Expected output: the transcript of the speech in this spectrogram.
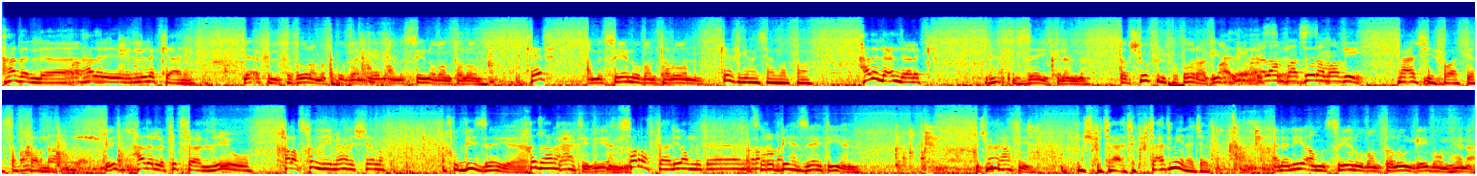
هذا اللي هذا اللي لك يعني. لا في الفاتورة مكتوب أنا جايب قميصين وبنطلون. كيف؟ قميصين وبنطلون. كيف قميصين وبنطلون؟ هذا اللي عندنا لك. لا إزاي الكلام ده؟ طب شوف الفاتورة جيب. ما في كلام فاتورة ما في. ما عاد في فواتير سكرنا. إيش؟ هذا اللي تدفع لي وخلاص خذ لي معلش يلا. اخد دي إزاي يا خذها راح. بتاعتي دي يعني. تصرف بها اليوم أتصرف بيها إزاي دي يعني. مش بتاعتي. مش بتاعتك. بتاعت مين أجل؟ أنا لي قميصين وبنطلون جايبهم هنا.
